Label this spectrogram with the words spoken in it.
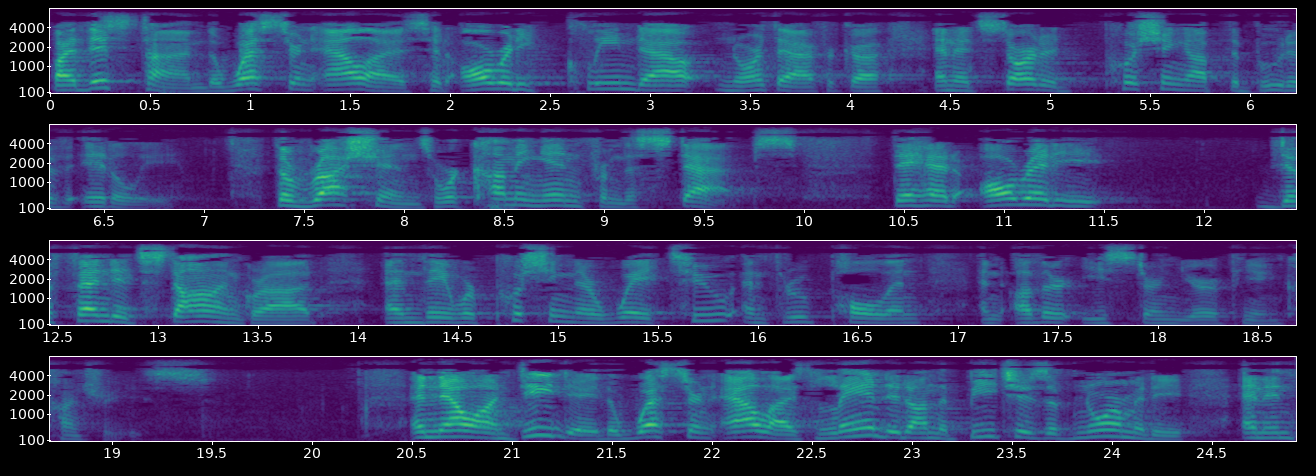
By this time, the Western Allies had already cleaned out North Africa and had started pushing up the boot of Italy. The Russians were coming in from the steppes. They had already defended Stalingrad and they were pushing their way to and through Poland and other Eastern European countries. And now on D Day, the Western Allies landed on the beaches of Normandy, and in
